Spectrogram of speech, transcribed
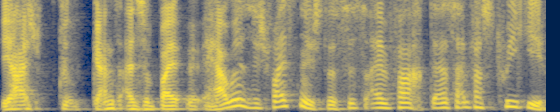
ja, ich, ganz, also bei Harris, ich weiß nicht, das ist einfach, der ist einfach streaky.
